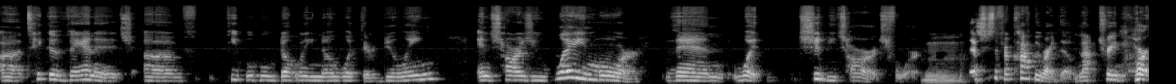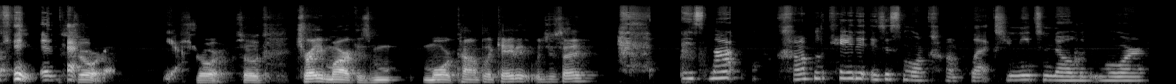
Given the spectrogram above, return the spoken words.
uh, take advantage of people who don't really know what they're doing and charge you way more than what should be charged for. Mm. That's just for copyright, though, not trademark and, and patent. Sure. Yeah. Sure. So trademark is m- more complicated, would you say? It's not complicated. It's just more complex. You need to know a little bit more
